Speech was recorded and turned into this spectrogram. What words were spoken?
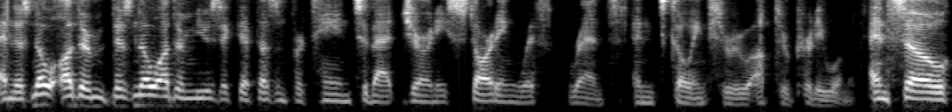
And there's no other there's no other music that doesn't pertain to that journey starting with rent and going through up through pretty woman. And so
